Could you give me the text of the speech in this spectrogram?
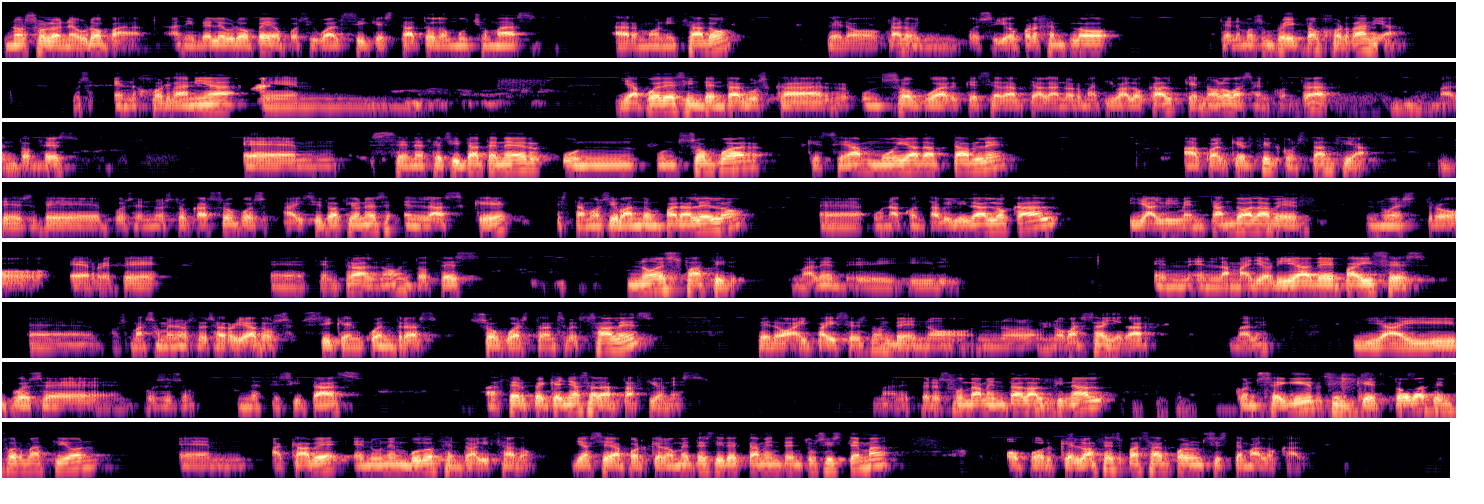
no solo en Europa, a nivel europeo, pues igual sí que está todo mucho más armonizado, pero claro, pues yo, por ejemplo, tenemos un proyecto en Jordania. Pues en Jordania em, ya puedes intentar buscar un software que se adapte a la normativa local que no lo vas a encontrar. Entonces, em, se necesita tener un, un software que sea muy adaptable a cualquier circunstancia. Desde, pues en nuestro caso, pues hay situaciones en las que estamos llevando en paralelo eh, una contabilidad local y alimentando a la vez nuestro ERP eh, central, ¿no? Entonces, no es fácil, ¿vale? Y, en, la mayoría de países, eh, pues más o menos desarrollados, sí que encuentras softwares transversales, pero hay países donde no, vas a llegar, ¿vale? Y ahí, pues, eh, pues eso, necesitas hacer pequeñas adaptaciones, ¿vale? Pero es fundamental al final conseguir que toda tu información em, acabe en un embudo centralizado, ya sea porque lo metes directamente en tu sistema o porque lo haces pasar por un sistema local.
